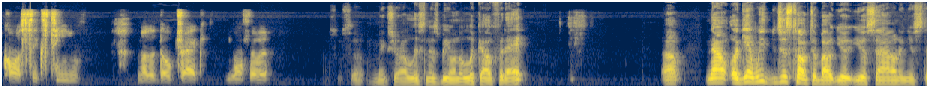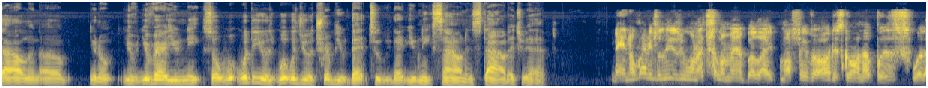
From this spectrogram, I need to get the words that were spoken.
called Sixteen. Another dope track. You gonna feel it. So. Make sure our listeners be on the lookout for that. Um, now again, we just talked about your your sound and your style, and uh, you know you you're very unique. So what, what do you what would you attribute that to? That unique sound and style that you have. Man, nobody believes me when I tell them, man. But like my favorite artist growing up was was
